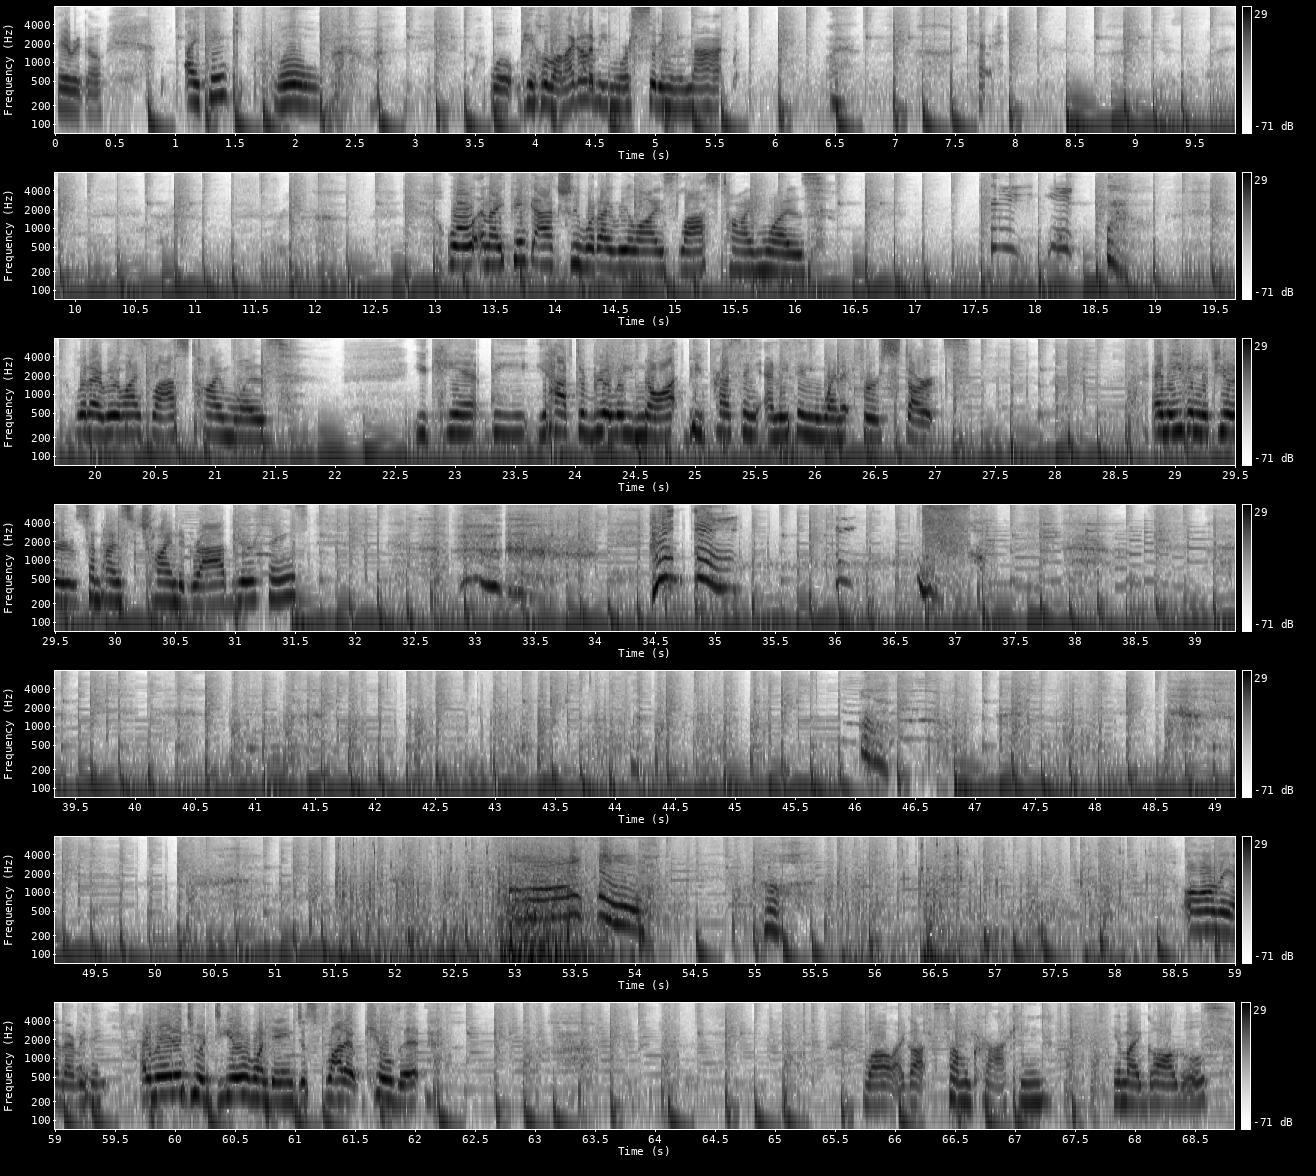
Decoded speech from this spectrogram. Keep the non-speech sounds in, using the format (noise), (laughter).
There we go. I think, whoa. Whoa, okay, hold on. I gotta be more sitting than that. Okay. Well, and I think actually what I realized last time was. What I realized last time was you can't be, you have to really not be pressing anything when it first starts. And even if you're sometimes trying to grab your things, Oh, oh. oh. Oh, they have everything. I ran into a deer one day and just flat out killed it. Well, I got some cracking in my goggles.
